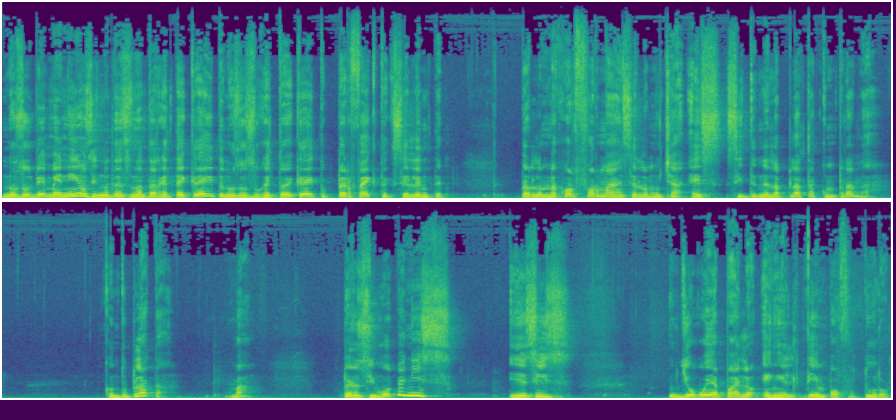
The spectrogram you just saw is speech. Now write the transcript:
no sos bienvenido si no tienes una tarjeta de crédito, no sos sujeto de crédito. Perfecto, excelente. Pero la mejor forma de hacerlo, mucha, es si tienes la plata, comprarla. Con tu plata. Va. Pero si vos venís y decís, yo voy a pagarlo en el tiempo futuro,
